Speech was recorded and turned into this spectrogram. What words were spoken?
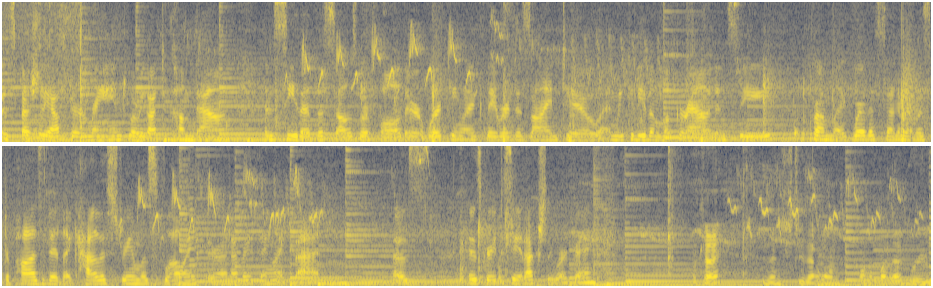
especially after it rained when we got to come down and see that the cells were full. They were working like they were designed to, and we could even look around and see from like where the sediment was deposited, like how the stream was flowing through and everything like that. And that was, it was great to see it actually working. Okay, and then just do that one corner by that roof.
